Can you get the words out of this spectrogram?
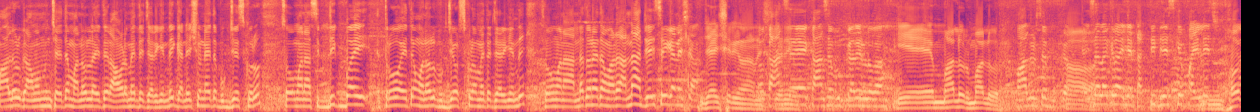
మాలూరు గ్రామం నుంచి అయితే మన వాళ్ళు అయితే రావడం అయితే జరిగింది గణేషుని అయితే బుక్ చేసుకురు సో మన సిద్దిక్ బాయ్ త్రో అయితే మన వాళ్ళు బుక్ చేసుకోవడం అయితే జరిగింది సో మన అన్నతోనైతే మాట అన్న జై శ్రీ గణేష जय श्री गणेश कहाँ से कहाँ से बुक करे इन लोग ये मालूर मालूर मालूर से बुक हाँ। कैसा लग रहा है ये थर्टी डेज के पहले बहुत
